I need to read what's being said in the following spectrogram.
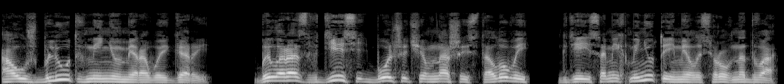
А уж блюд в меню мировой горы было раз в десять больше, чем в нашей столовой, где и самих меню-то имелось ровно два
